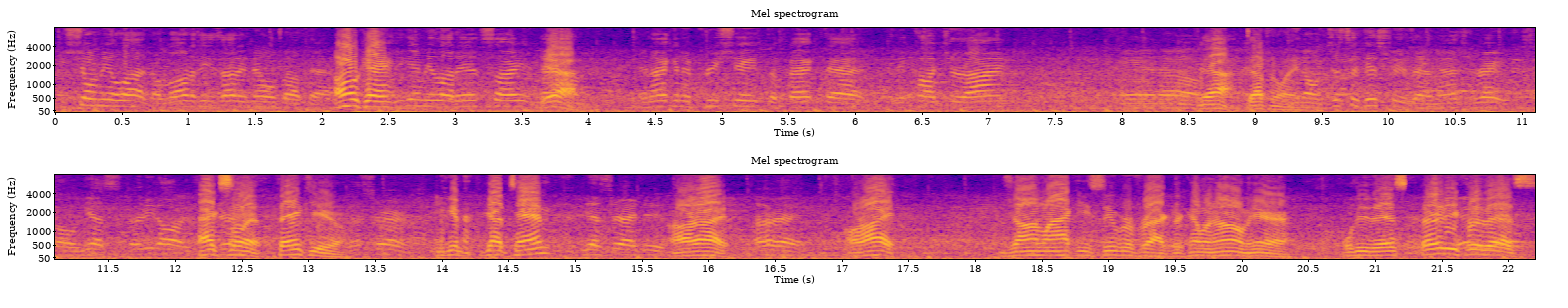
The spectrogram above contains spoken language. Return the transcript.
you showed me a lot, a lot of things I didn't know about that. Okay. You gave me a lot of insight. And, Yeah. um, and I can appreciate the fact that it caught your eye. And um, Yeah, definitely. You know, just the history of that, man. That's great. So yes, thirty dollars. Excellent. Thank you. Yes, sir. You, can, you got 10? Yes, sir. I do. All right. All right. All right. John Lackey Superfractor coming home here. We'll do this. 30 for this.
